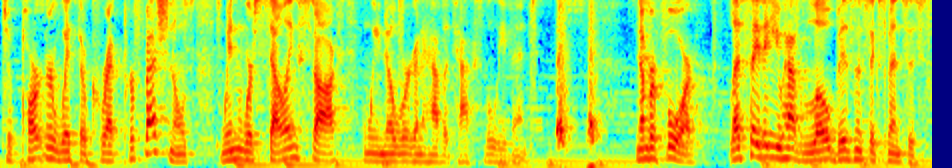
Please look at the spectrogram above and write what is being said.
to partner with the correct professionals when we're selling stocks and we know we're to have a taxable event. Number four, let's say that you have low business expenses.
